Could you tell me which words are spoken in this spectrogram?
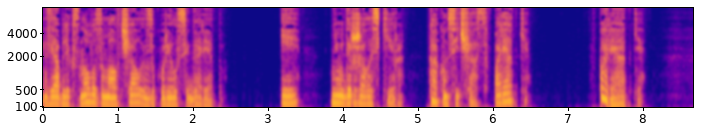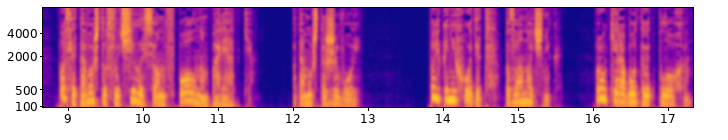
Зяблик снова замолчал и закурил сигарету. «И?» — не удержалась Кира. «Как он сейчас? В порядке?» «В порядке. После того, что случилось, он в полном порядке. Потому что живой. Только не ходит позвоночник. Руки работают плохо.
